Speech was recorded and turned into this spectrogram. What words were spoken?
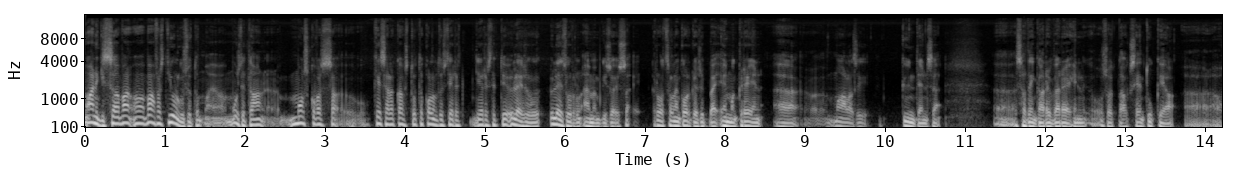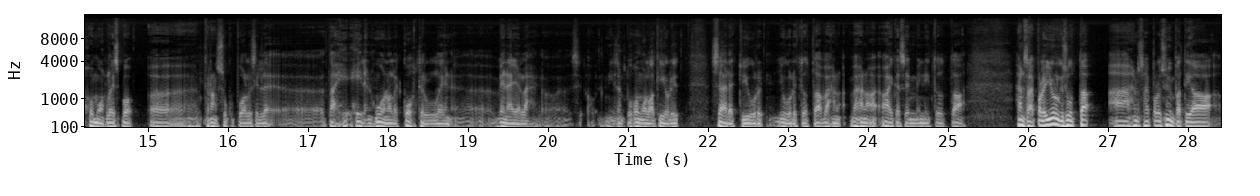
No ainakin saa vahvasti julkisuutta. Muistetaan Moskovassa kesällä 2013 järjestetty yleisurheilun MM-kisoissa ruotsalainen korkeushyppäjä Emma Green maalasi kyntensä – sateenkaariväreihin osoittaakseen tukea homo, lesbo, transsukupuolisille tai heidän huonolle kohtelulleen Venäjällä. Niin sanottu homolaki oli säädetty juuri, juuri tota, vähän, vähän aikaisemmin. Niin tota, hän sai paljon julkisuutta, hän sai paljon sympatiaa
